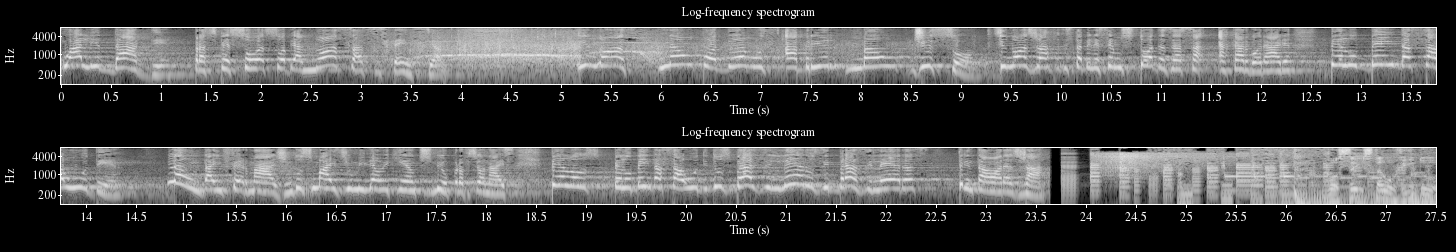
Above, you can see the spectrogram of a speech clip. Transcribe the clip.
qualidade para as pessoas sob a nossa assistência. E nós não podemos abrir mão disso. Se nós já estabelecemos toda essa carga horária pelo bem da saúde, não da enfermagem, dos mais de 1 milhão e 500 mil profissionais, pelos, pelo bem da saúde dos brasileiros e brasileiras, 30 horas já. Você está ouvindo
